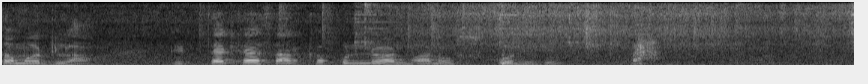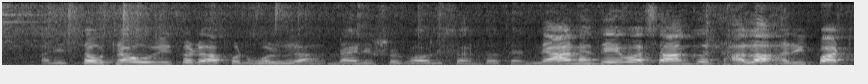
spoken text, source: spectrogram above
समजला. की त्याच्यासारखं पुण्यवान माणूस कोणीही नाही. आणि चौथ्या ओळीकडे आपण वळूया. ज्ञानेश्वर माऊली सांगतात ज्ञानदेव सांग झाला हरिपाठ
